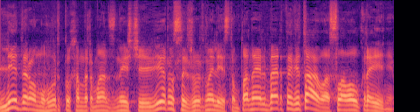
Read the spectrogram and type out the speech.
лідером гурту Хамерман знищує віруси, журналістом. Пане Альберте, вітаю вас! Слава Україні!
